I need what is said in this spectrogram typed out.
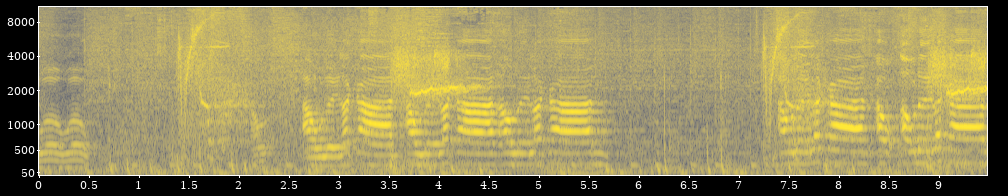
เว้าวว้าวว้าวเอาเอาเลยละกันเอาเลยละกันเอาเลยละกันเอาเลยละกันเอาเอาเลยละกัน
